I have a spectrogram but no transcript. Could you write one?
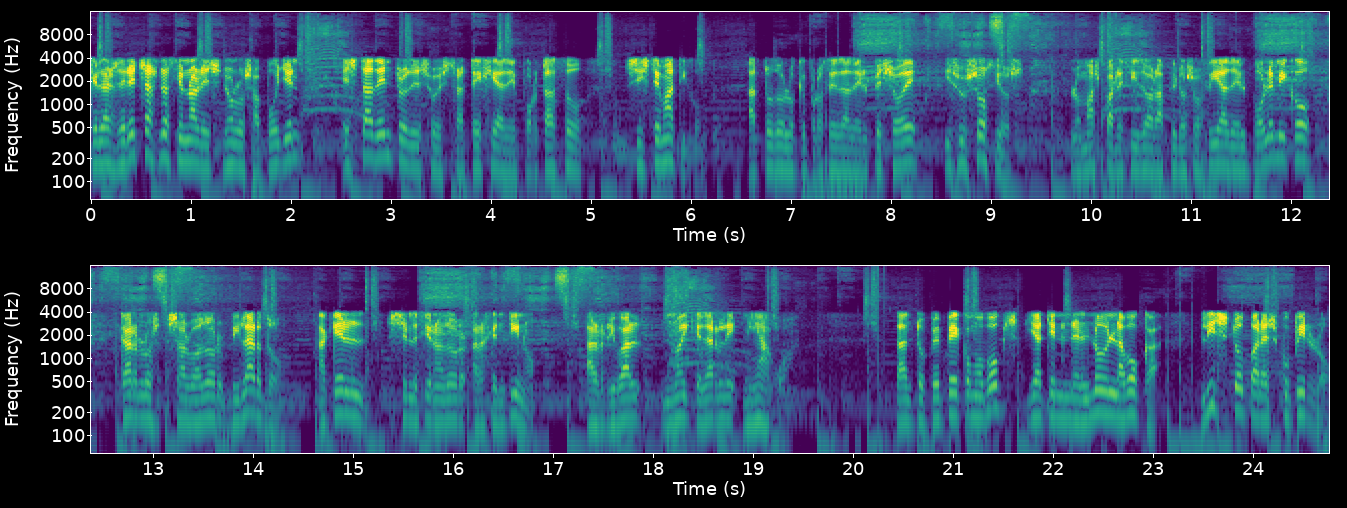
Que las derechas nacionales no los apoyen está dentro de su estrategia de portazo sistemático a todo lo que proceda del PSOE y sus socios, lo más parecido a la filosofía del polémico Carlos Salvador Vilardo, aquel seleccionador argentino. Al rival no hay que darle ni agua. Tanto PP como Vox ya tienen el no en la boca, listo para escupirlo.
